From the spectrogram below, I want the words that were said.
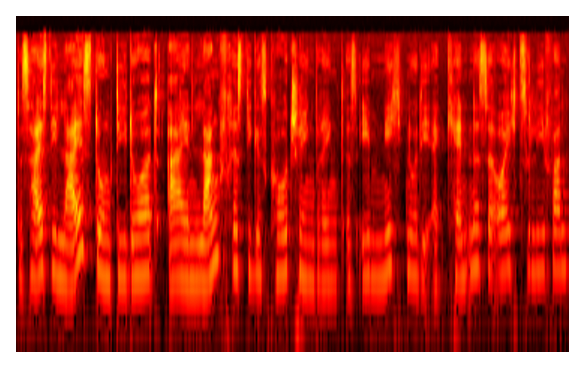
Das heißt, die Leistung, die dort ein langfristiges Coaching bringt, ist eben nicht nur die Erkenntnisse euch zu liefern,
